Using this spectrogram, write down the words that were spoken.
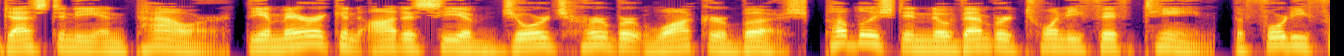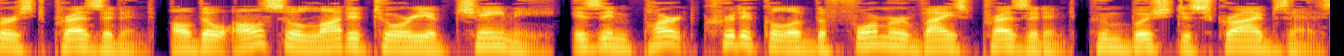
Destiny and Power, The American Odyssey of George Herbert Walker Bush, published in November 2015, the 41st president, although also laudatory of Cheney, is in part critical of the former vice president, whom Bush describes as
